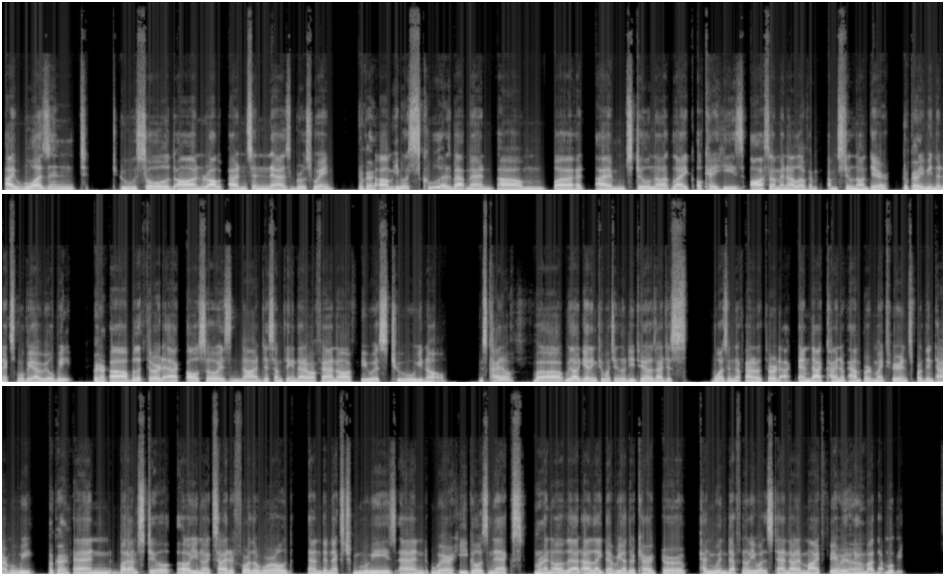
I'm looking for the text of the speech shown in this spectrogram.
I wasn't too sold on Robert Pattinson as Bruce Wayne. Okay. Um, he was cool as Batman, um, but I'm still not like, okay, he's awesome and I love him. I'm still not there. Okay. Maybe in the next movie I will be. Fair. Uh, but the third act also is not just something that I'm a fan of. He was too, you know, it was kind of, uh, without getting too much into the details, I just wasn't a fan of the third act. And that kind of hampered my experience for the entire movie. Okay. And, but I'm still, uh, you know, excited for the world and the next movies and where he goes next Right. and all of that. I liked every other character. Penguin definitely was a standout and my favorite yeah. thing about that movie.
